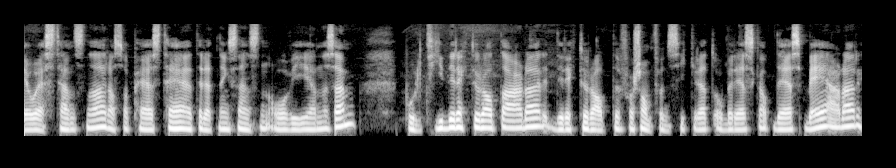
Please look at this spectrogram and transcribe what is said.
EOS-tjenestene der, altså PST, Etterretningstjenesten og vi i NSM. Politidirektoratet er der, Direktoratet for samfunnssikkerhet og beredskap, DSB, er der.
